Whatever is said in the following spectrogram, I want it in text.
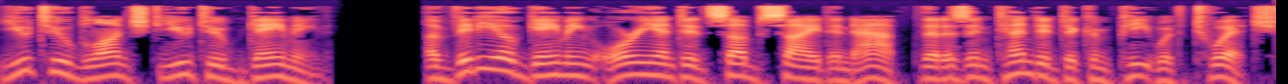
YouTube launched YouTube Gaming—a video gaming-oriented sub-site and app that is intended to compete with Twitch.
